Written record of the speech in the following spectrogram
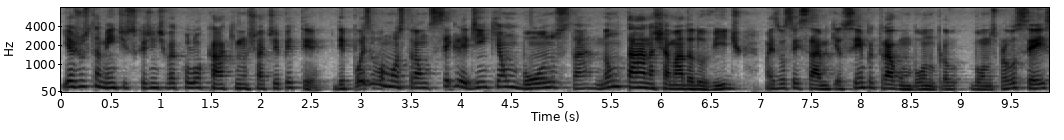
e é justamente isso que a gente vai colocar aqui no chat GPT. Depois eu vou mostrar um segredinho que é um bônus, tá? Não tá na chamada do vídeo, mas vocês sabem que eu sempre trago um bônus para vocês.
